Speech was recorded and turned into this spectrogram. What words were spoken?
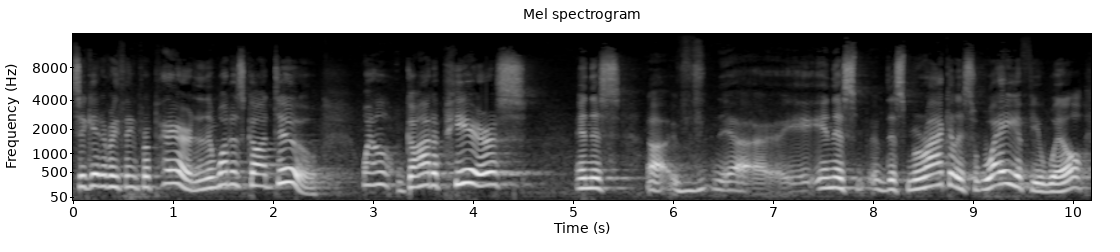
to get everything prepared. And then what does God do? Well, God appears in this, uh, uh, in this, this miraculous way, if you will,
